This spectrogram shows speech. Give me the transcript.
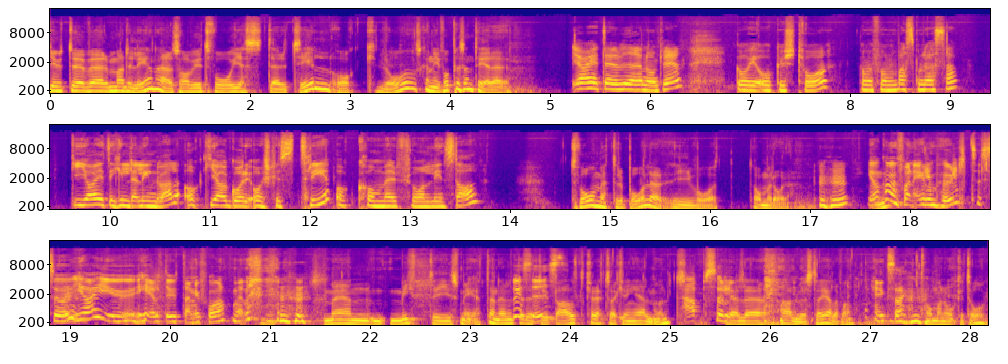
utöver Madeleine här så har vi två gäster till och då ska ni få presentera er. Jag heter Elvira Norgren, går i årskurs två, kommer från Vassmolösa. Jag heter Hilda Lindvall och jag går i årskurs tre och kommer från Linsdal. Två metropoler i vårt område. Mm-hmm. Jag kommer från Älmhult så jag är ju helt utanifrån. Men, men mitt i smeten, är det inte det typ allt kretsar kring Älmhult? Absolut. Eller Alvesta i alla fall. Exakt. Om man åker tåg.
